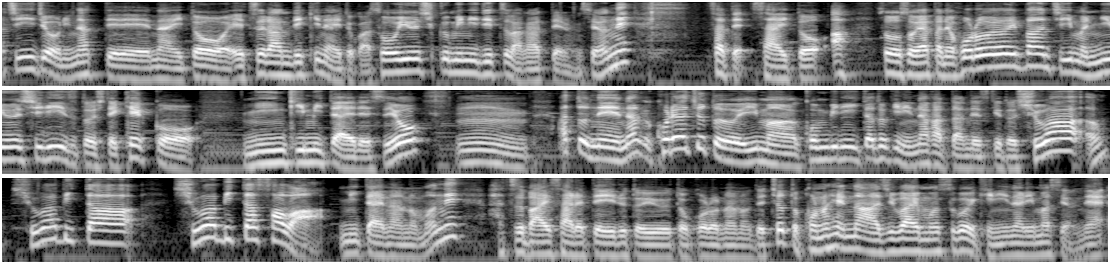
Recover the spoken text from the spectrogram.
歳以上になってないと閲覧できないとか、そういう仕組みに実はなってるんですよね。さて、サイト。あ、そうそう、やっぱね、ホロヨイパンチ今ニューシリーズとして結構人気みたいですよ。うん。あとね、なんかこれはちょっと今コンビニ行った時になかったんですけど、シュワ、ん？シュワビターシュワビタサワーみたいなのもね、発売されているというところなので、ちょっとこの辺の味わいもすごい気になりますよね。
